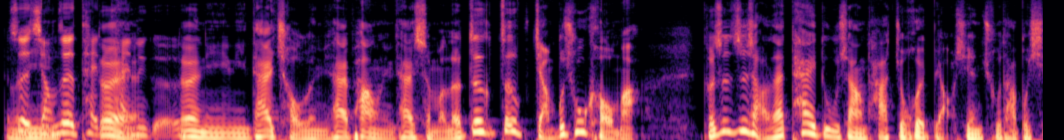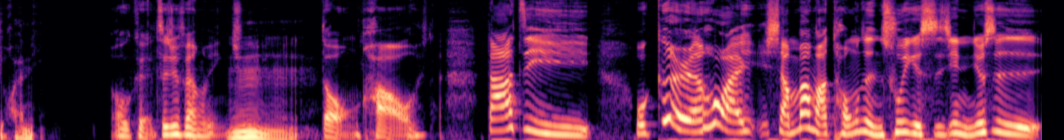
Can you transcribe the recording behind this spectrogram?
对对所以讲这个太对太那个，对你你太丑了，你太胖了，你太什么了，这这讲不出口嘛。可是至少在态度上，他就会表现出他不喜欢你。OK，这就非常明确。嗯，懂好，大家自己。我个人后来想办法统整出一个时间你，就是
